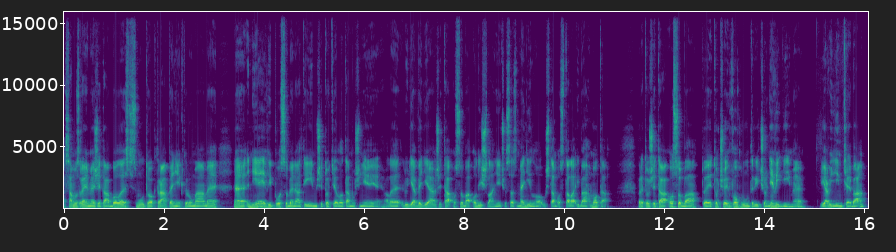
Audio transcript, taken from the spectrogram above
A samozrejme, že tá bolesť, smútok, trápenie, ktorú máme, e, nie je vypôsobená tým, že to telo tam už nie je. Ale ľudia vedia, že tá osoba odišla, niečo sa zmenilo, už tam ostala iba hmota. Pretože tá osoba, to je to, čo je vo vnútri, čo nevidíme, ja vidím teba,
